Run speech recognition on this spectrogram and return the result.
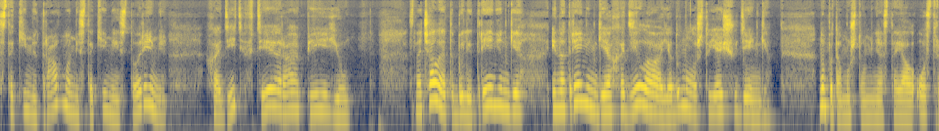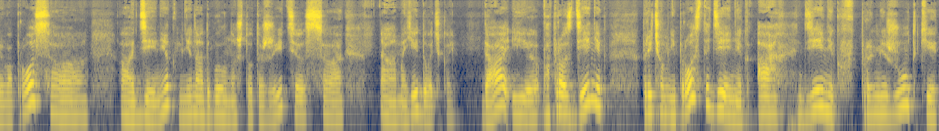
с такими травмами, с такими историями ходить в терапию. Сначала это были тренинги, и на тренинги я ходила, я думала, что я ищу деньги. Ну, потому что у меня стоял острый вопрос а, а, денег, мне надо было на что-то жить с а, моей дочкой. Да, и вопрос денег, причем не просто денег, а денег в промежутке,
